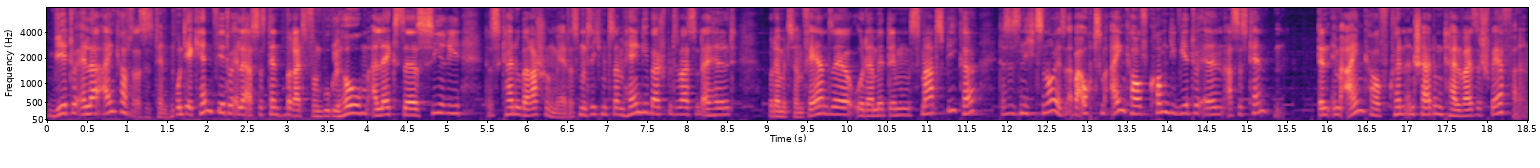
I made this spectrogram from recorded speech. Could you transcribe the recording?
virtuelle Einkaufsassistenten. Und ihr kennt virtuelle Assistenten bereits von Google Home, Alexa, Siri. Das ist keine Überraschung mehr, dass man sich mit seinem Handy beispielsweise unterhält oder mit seinem Fernseher oder mit dem Smart Speaker. Das ist nichts Neues. Aber auch zum Einkauf kommen die virtuellen Assistenten. Denn im Einkauf können Entscheidungen teilweise schwerfallen.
